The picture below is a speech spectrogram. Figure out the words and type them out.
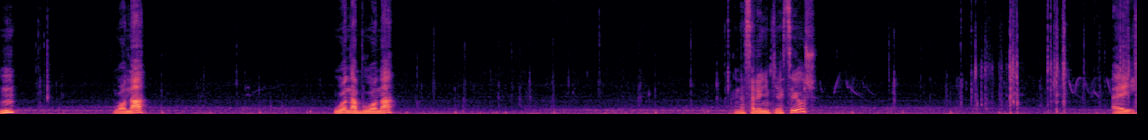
Hmm? Łona? Łona błona? Na serio nikt nie chce już? Ej.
